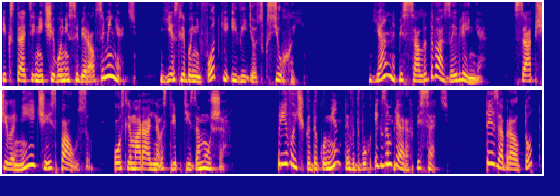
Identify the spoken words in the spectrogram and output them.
и, кстати, ничего не собирался менять, если бы не фотки и видео с Ксюхой. Я написала два заявления. Сообщила Ния через паузу, после морального стриптиза мужа. Привычка документы в двух экземплярах писать. Ты забрал тот,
